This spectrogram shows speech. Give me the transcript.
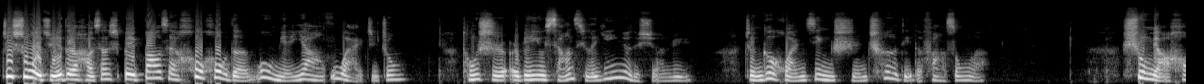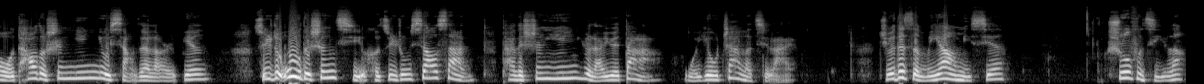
这使我觉得好像是被包在厚厚的木棉样雾霭之中，同时耳边又响起了音乐的旋律，整个环境使人彻底的放松了。数秒后，涛的声音又响在了耳边，随着雾的升起和最终消散，他的声音越来越大。我又站了起来，觉得怎么样，米歇？舒服极了，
